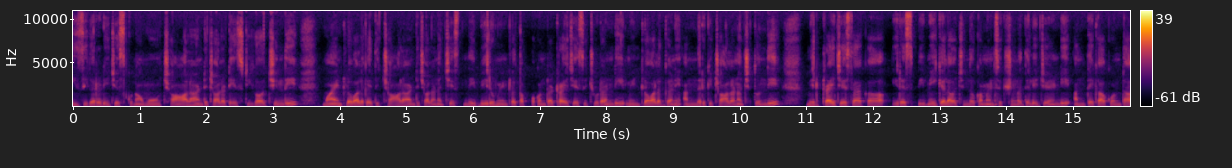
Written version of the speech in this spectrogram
ఈజీగా రెడీ చేసుకున్నామో చాలా అంటే చాలా టేస్టీగా వచ్చింది. మా ఇంట్లో వాళ్ళకైతే చాలా అంటే చాలా నచ్చేసింది. మీరు మీ ఇంట్లో తప్పకుండా ట్రై చేసి చూడండి. మీ ఇంట్లో వాళ్ళకి కానీ అందరికీ చాలా నచ్చుతుంది. మీరు ట్రై చేశాక ఈ రెసిపీ మీకు ఎలా వచ్చిందో కమెంట్ సెక్షన్లో తెలియజేయండి. అంతేకాకుండా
